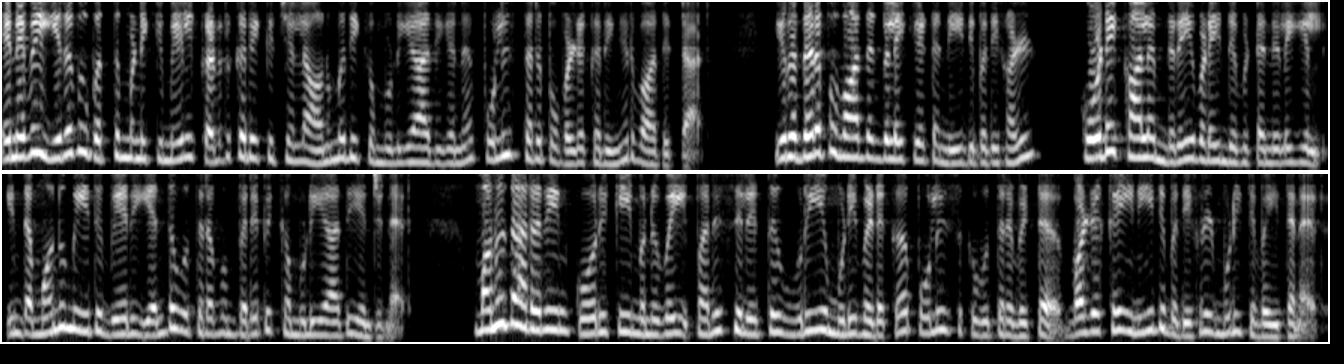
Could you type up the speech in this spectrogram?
எனவே இரவு பத்து மணிக்கு மேல் கடற்கரைக்கு செல்ல அனுமதிக்க முடியாது என போலீஸ் தரப்பு வழக்கறிஞர் வாதிட்டார். இருதரப்பு வாதங்களை கேட்ட நீதிபதிகள் கோடைக்காலம் நிறைவடைந்துவிட்ட நிலையில் இந்த மனு மீது வேறு எந்த உத்தரவும் பிறப்பிக்க முடியாது என்றனர். மனுதாரரின் கோரிக்கை மனுவை பரிசீலித்து உரிய முடிவெடுக்க போலீசுக்கு உத்தரவிட்டு வழக்கை நீதிபதிகள் முடித்து வைத்தனர்.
